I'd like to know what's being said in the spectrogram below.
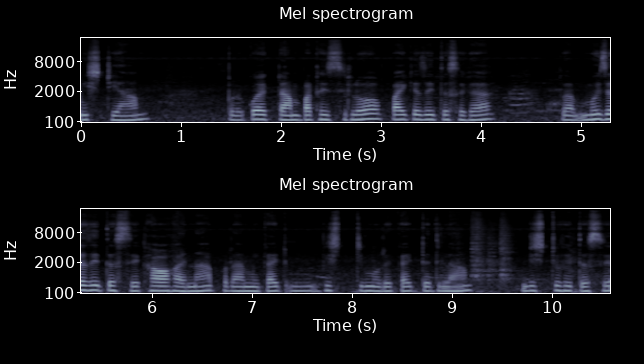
মিষ্টি আম। কয়েকটা আম পাঠাইছিল, পাইকে যাইতেছে গা। মজা যাইতেছে, খাওয়া হয় না। পরে আমি কাইট, বৃষ্টি মোড়ে কাইটে দিলাম। বৃষ্টি হইতেছে,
